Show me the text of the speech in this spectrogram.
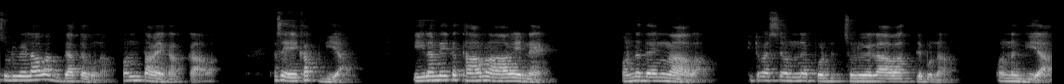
සුළු වේලාවක් ගත වුණා. ඔන්න තව එකක් ආවා. ඊට ඒකත් ගියා. ඊළඟ එක තාම ආවේ නැහැ. ඔන්න දැන් ආවා. ඊට පස්සේ ඔන්න පොඩි සුළු වේලාවක් තිබුණා. ඔන්න ගියා.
